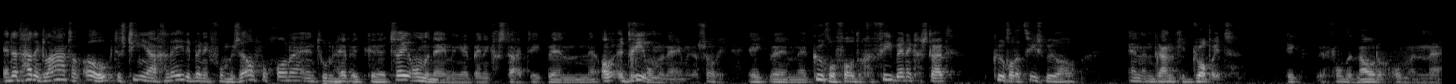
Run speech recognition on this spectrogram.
En dat had ik later ook. Dus tien jaar geleden ben ik voor mezelf begonnen. En toen heb ik uh, twee ondernemingen ben ik gestart. Ik ben, uh, oh, drie ondernemingen, sorry. Ik ben uh, Kugel Fotografie ben ik gestart. Kugel Adviesbureau. En een drankje Drop It. Ik vond het nodig om een,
